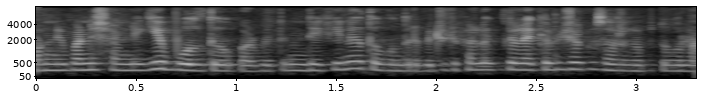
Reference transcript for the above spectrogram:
অনির্বাণের সামনে গিয়ে বলতেও পারবে। তুমি দেখে নিও তো বন্ধুর, ভিডিওটি ভালো এবং সাবস্ক্রাইব করতে বলো না।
